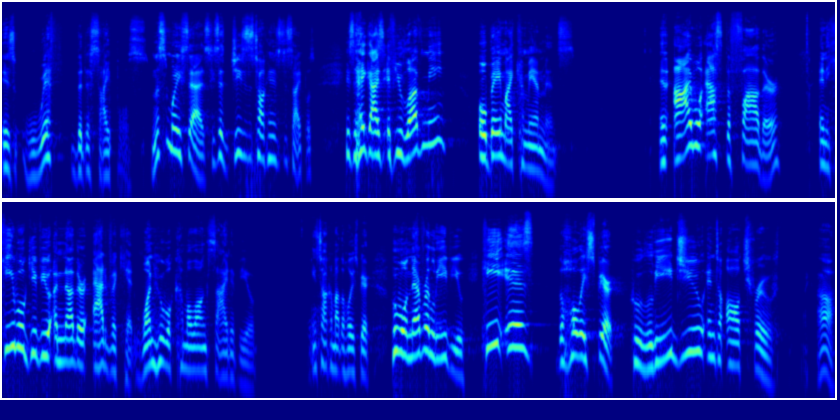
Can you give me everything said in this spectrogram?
is with the disciples. And listen to what he says. He says, Jesus is talking to his disciples. He said, Hey guys, if you love me, obey my commandments. And I will ask the Father, and he will give you another advocate, one who will come alongside of you. He's talking about the Holy Spirit, who will never leave you. He is the Holy Spirit who leads you into all truth. Like, oh,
